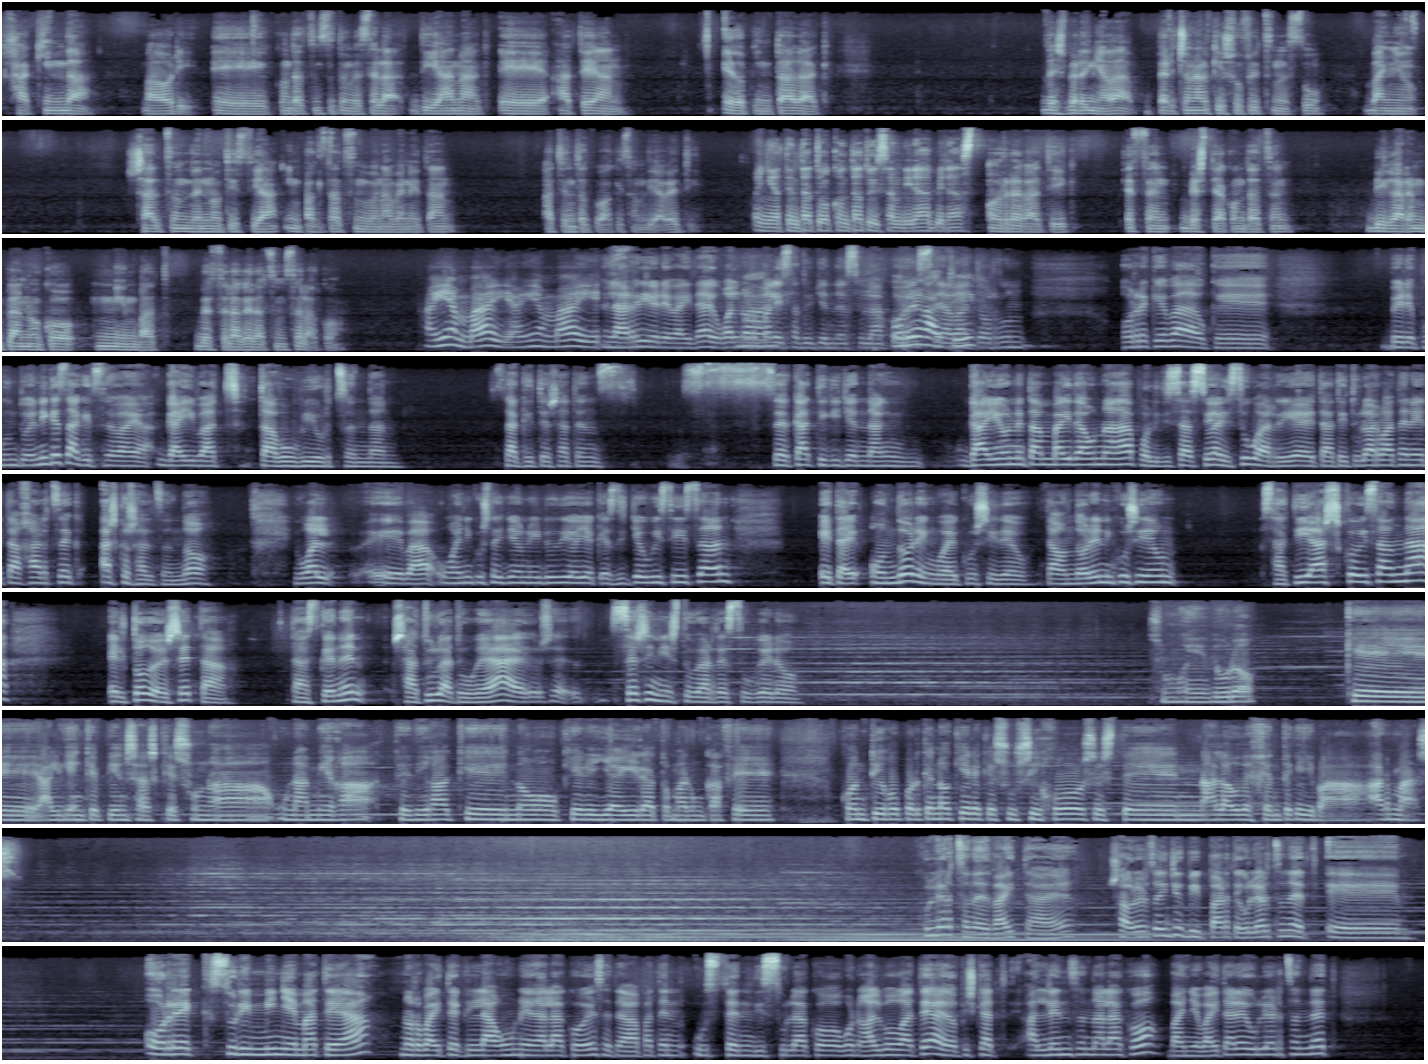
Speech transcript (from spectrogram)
jakinda, ba hori, e, kontatzen zuten bezala, dianak e, atean edo pintadak desberdina da, pertsonalki sufritzen duzu, baino saltzen den notizia impactatzen duena benetan atentatuak izan dira beti. Baina atentatuak kontatu izan dira, beraz, Horregatik, ez zen bestea kontatzen, bigarren planoko min bat bezala geratzen zelako. Agian bai, agian bai. Larri ere bai da, igual Bai. normalizatu jendezulako. Horregatik. Bat, orduan, horrek eba dauke bere puntu. Nik ezakitze bai, gai bat tabu bihurtzen dan. Zakit esaten zerkatik egiten dan gai honetan bai dauna da politizazioa izugarri eta titular baten eta jartzek asko saltzen do. Igual, e, ba, ugain ikusten jeun irudi horiek ez ditu bizi izan, eta ondorengoa ikusi deu. Eta ondoren ikusi deun zati asko izan da, el todo eseta. Eta azkenen, saturatu ose, ze sinistu behar dezu gero. Es muy duro que alguien que piensas que es una, amiga te diga que no quiere ya ir a tomar un café contigo porque no quiere que sus hijos estén al lado de gente que lleva armas. Ulertzen dut baita, eh? Osa, ulertzen ditut bi parte, ulertzen dut e, horrek ematea, norbaitek lagune dalako ez, eta baten uzten dizulako, bueno, albo batea, edo pixkat aldentzen dalako, baina baita ere ulertzen dut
